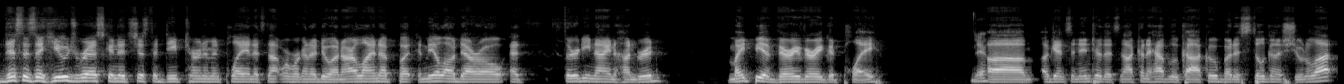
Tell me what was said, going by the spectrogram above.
this is a huge risk and it's just a deep tournament play and it's not what we're going to do on our lineup but emil Audero at 3900 might be a very very good play yeah. um, against an inter that's not going to have lukaku but is still going to shoot a lot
